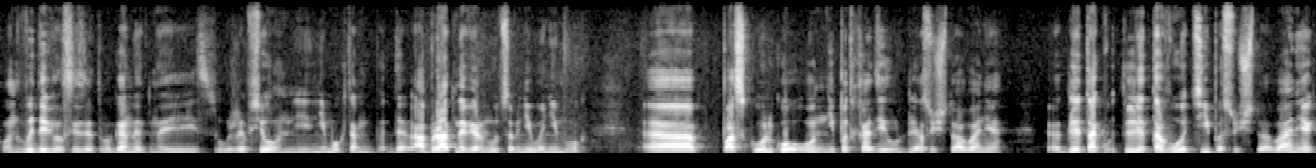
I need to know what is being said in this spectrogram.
Он выдавился из этого Ганедна, и уже все, он не, не мог там, обратно вернуться в него не мог, э, поскольку он не подходил для существования для, так, для того типа существования,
